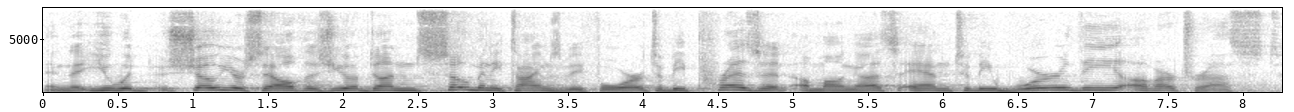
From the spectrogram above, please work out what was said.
and that you would show yourself as you have done so many times before to be present among us and to be worthy of our trust.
